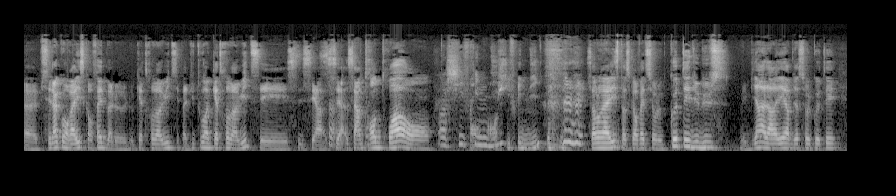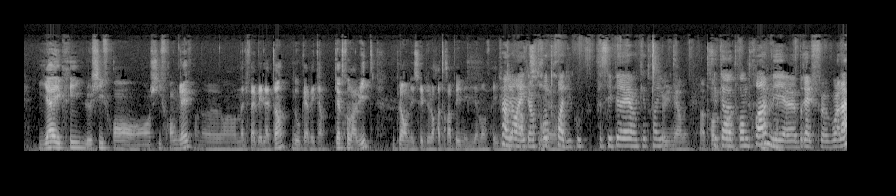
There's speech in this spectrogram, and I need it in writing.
Euh, puis c'est là qu'on réalise qu'en fait, bah, le, le 88, c'est pas du tout un 88, c'est, un, un- c'est un 33 en, En chiffre indie. ça on le réalise parce qu'en fait, sur le côté du bus, mais bien à l'arrière, bien sur le côté, il y a écrit le chiffre en, en chiffre anglais, en, en alphabet latin, donc avec un 88. Donc là, on essaie de le rattraper, mais évidemment, enfin, Enfin non, avec un parti, 33 euh, du coup. Enfin, c'était un ah 88. oui, merde, un C'était 33. un 33, mais euh, bref, euh, voilà.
